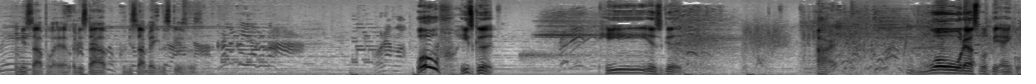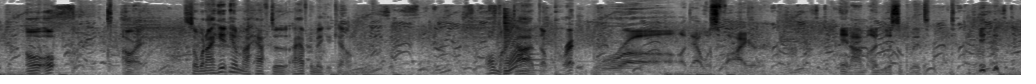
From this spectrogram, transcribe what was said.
Let me stop playing. Let me stop. Let me stop making excuses. Woo! He's good. He is good. Alright. Whoa, that's supposed to be angled. Oh, oh. Alright. So when I hit him, I have to I have to make it count. Oh my god, the prep bruh, that was fire. And I'm undisciplined.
